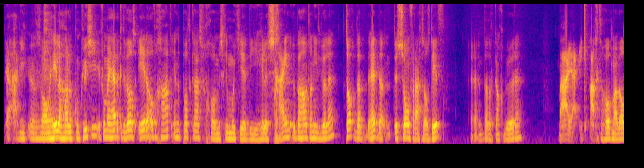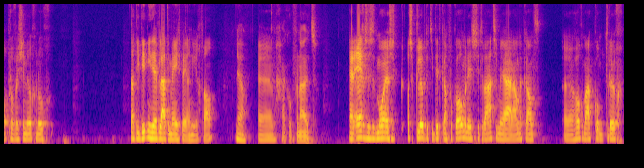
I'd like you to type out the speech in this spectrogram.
Ja, die, dat is wel een hele harde conclusie. Voor mij heb ik het wel eens eerder over gehad in de podcast. Van, gewoon, misschien moet je die hele schijn überhaupt dan niet willen. Toch? Dat, hè, dat, dus zo'n vraag zoals dit, eh, dat het kan gebeuren. Maar ja, ik acht Hoogma wel professioneel genoeg... dat hij dit niet heeft laten meespelen in ieder geval. Ja, Eh, daar ga ik ook vanuit. en ergens is het mooi als, als club dat je dit kan voorkomen, deze situatie. Maar ja, aan de andere kant, eh Hoogma komt terug,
